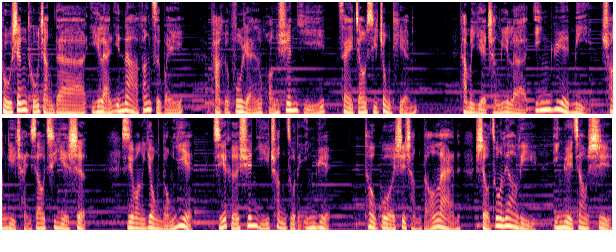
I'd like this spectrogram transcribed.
土生土长的宜兰英娜方子维，他和夫人黄宣仪在礁溪种田，他们也成立了音乐米创意产销企业社，希望用农业结合宣仪创作的音乐，透过市场导览、手作料理、音乐教室、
